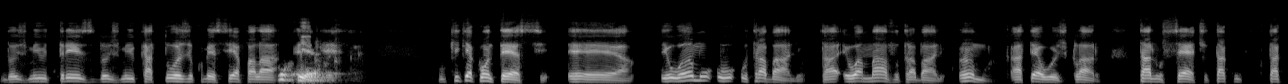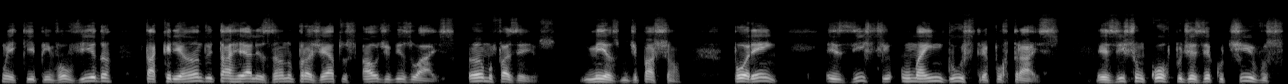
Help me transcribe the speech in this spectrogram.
Em 2013, 2014, eu comecei a falar. É, é, o que, que acontece? É, eu amo o, o, trabalho, tá? Eu amava o trabalho, amo até hoje, claro. Tá no set, tá com, tá com equipe envolvida, tá criando e tá realizando projetos audiovisuais. Amo fazer isso mesmo, de paixão. Porém, existe uma indústria por trás, existe um corpo de executivos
